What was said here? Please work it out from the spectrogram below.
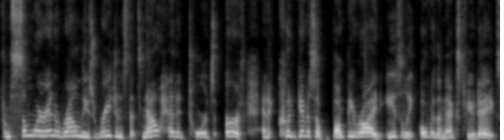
from somewhere in around these regions that's now headed towards Earth. And it could give us a bumpy ride easily over the next next few days.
